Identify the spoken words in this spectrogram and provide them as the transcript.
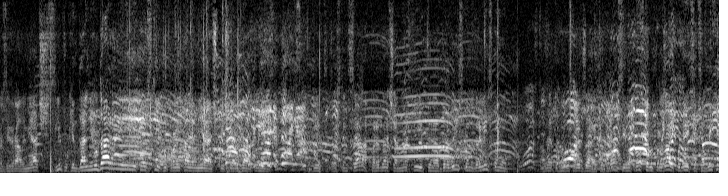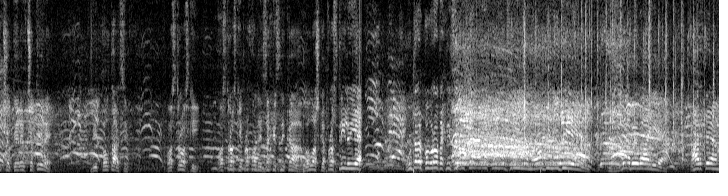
Розіграли м'яч. Сліпухін дальній удар і пролітає м'яч після удару від Тростянця. Передача на хід Деревинському. Деревинському. Але того випереджають оборонці. Не просто випереджають. Подивіться, це вихід 4 в 4 від полтавців. Островський. Островський проходить захисника. Волошка прострілює. Удар по воротах від Сидорука. Рахунок зрівняно. 1-1. Забиває Артем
